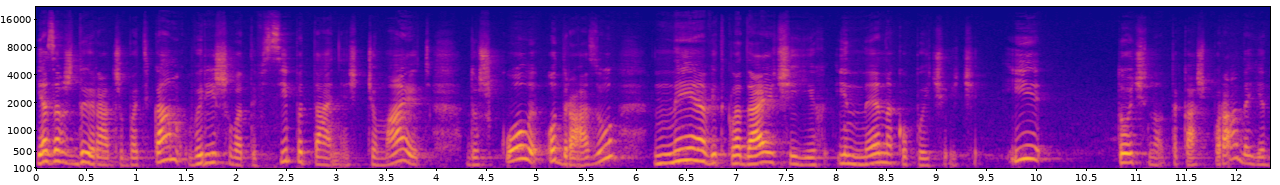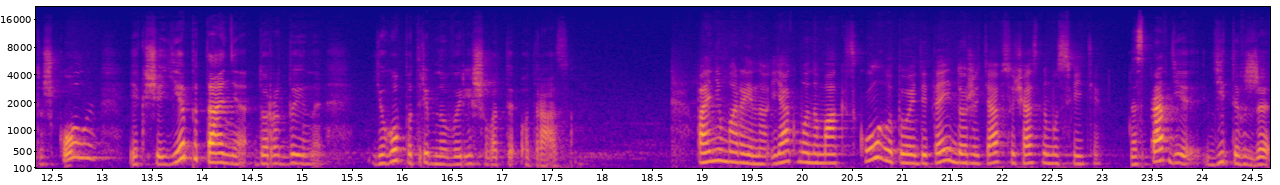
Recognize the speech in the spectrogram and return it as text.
Я завжди раджу батькам вирішувати всі питання, що мають до школи одразу, не відкладаючи їх і не накопичуючи. І точно така ж порада є до школи. Якщо є питання до родини, його потрібно вирішувати одразу. Пані Марино, як Мономак Скул готує дітей до життя в сучасному світі? Насправді діти вже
